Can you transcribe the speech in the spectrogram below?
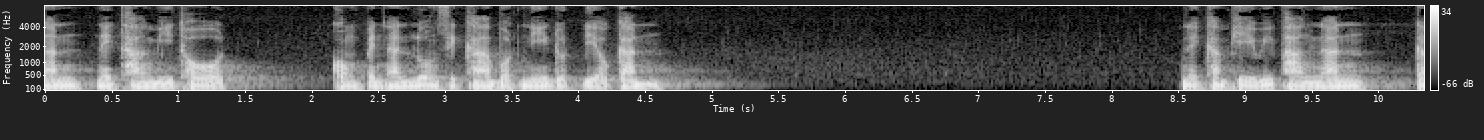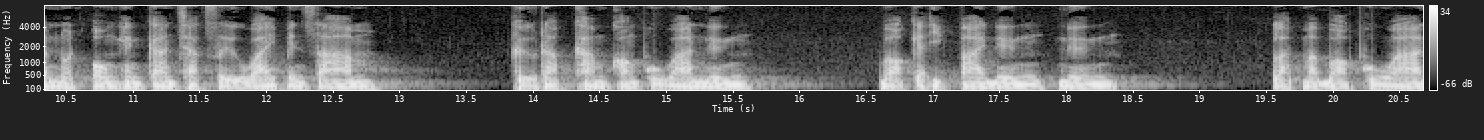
นั้นในทางมีโทษ คงเป็นอันล่วงสิกขาบทนี้ดุดเดียวกัน ในคำพีวิพังนั้นกำหนดองค์แห่งการชักสื่อไว้เป็นสาม คือรับคำของผู้วานหนึ่ง บอกแก่อีกฝ่ายหนึ่งหนึ่ง กลับมาบอกผู้วาน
